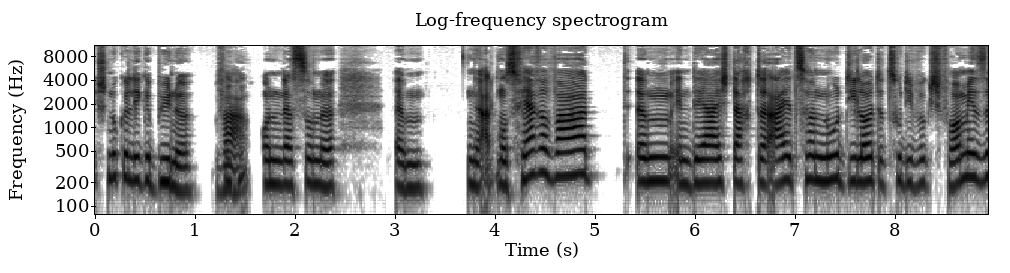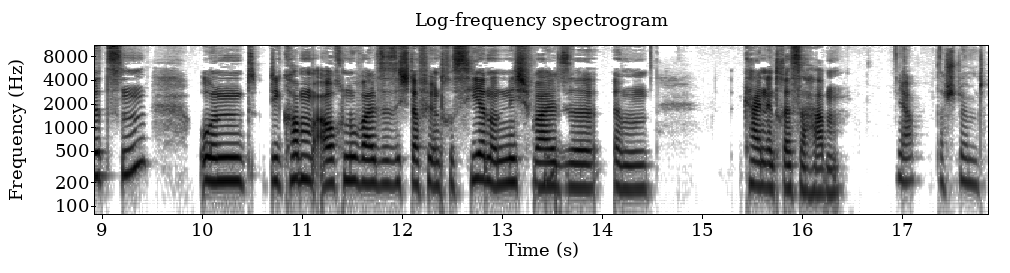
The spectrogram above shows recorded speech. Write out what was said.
schnuckelige Bühne war mhm. und das so eine, ähm, eine Atmosphäre war, ähm, in der ich dachte, ah, jetzt hören nur die Leute zu, die wirklich vor mir sitzen und die kommen auch nur, weil sie sich dafür interessieren und nicht, weil mhm. sie ähm, kein Interesse haben. Ja, das stimmt.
